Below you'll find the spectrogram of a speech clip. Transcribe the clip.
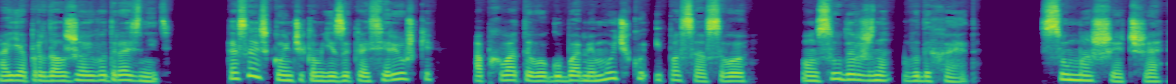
а я продолжаю его дразнить. Касаюсь кончиком языка сережки, обхватываю губами мочку и посасываю. Он судорожно выдыхает. Сумасшедшая.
